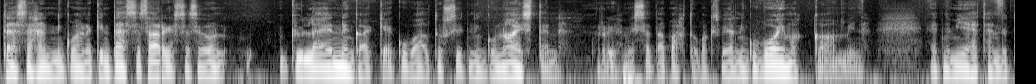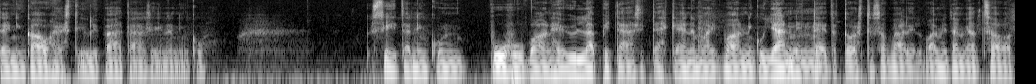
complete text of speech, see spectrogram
tässähän niin kuin ainakin tässä sarjassa se on kyllä ennen kaikkea kuvaltu sit niin kuin naisten ryhmissä tapahtuvaksi vielä niin kuin voimakkaammin. Että ne miehethän nyt ei niin kauheasti ylipäätään siinä niin kuin siitä niin kuin puhu, vaan he ylläpitää sitten ehkä enemmän vaan niin kuin jännitteitä mm. toistensa välillä, vai mitä mieltä sä oot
